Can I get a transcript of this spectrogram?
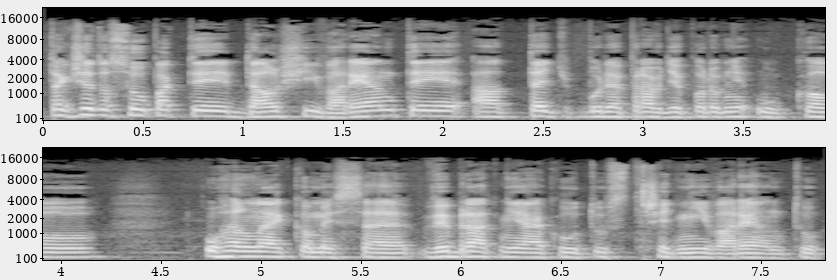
takže to jsou pak ty další varianty a teď bude pravděpodobně úkol uhelné komise vybrat nějakou tu střední variantu.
